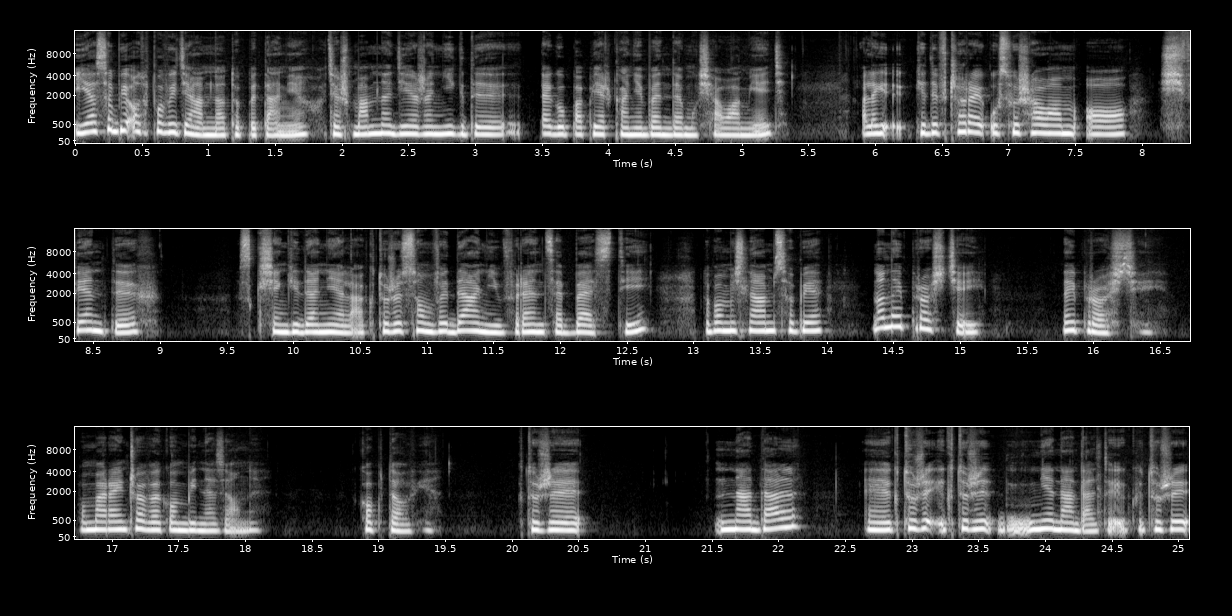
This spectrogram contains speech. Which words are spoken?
I ja sobie odpowiedziałam na to pytanie, chociaż mam nadzieję, że nigdy tego papierka nie będę musiała mieć. Ale kiedy wczoraj usłyszałam o świętych z księgi Daniela, którzy są wydani w ręce bestii, to pomyślałam sobie, no najprościej, najprościej, pomarańczowe kombinezony, koptowie, którzy nadal, y, którzy, którzy nie nadal, którzy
